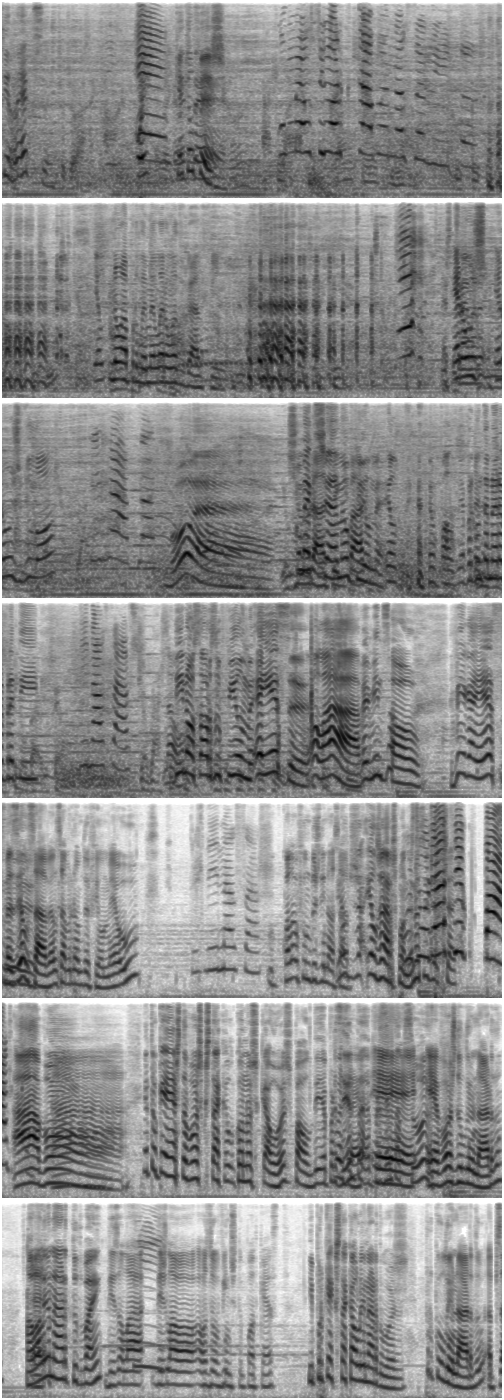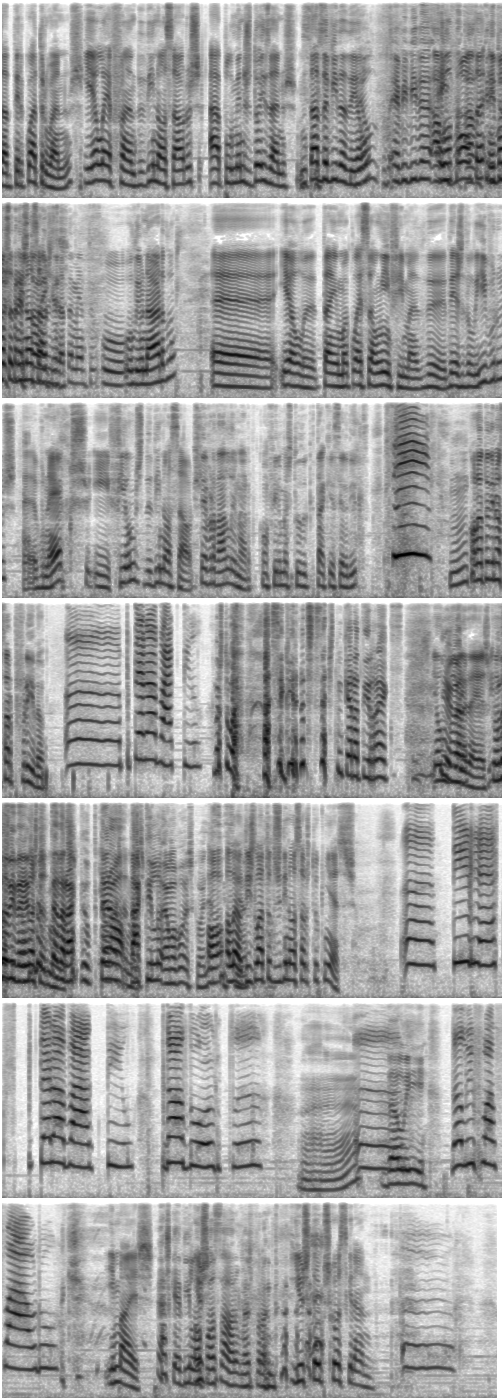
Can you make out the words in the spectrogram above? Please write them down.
T-Rex. O que é que ele fez? Como é o senhor que estava na sanita? Ele, não há problema, ele era um advogado, filho. Eram uns, eram uns veló. Serratas. Boa! Como é que se chama o filme? Ele, o Paulo, a pergunta não era para ti. Dinossauros. Não, Dinossauros o filme, é esse! Olá, bem-vindos ao VHS. mas ele sabe, ele sabe o nome do filme. É o. Os dinossauros. Qual é o filme dos Ele dinossauros? já, ele já respondeu, O não sei se já... Jurassic Park. Ah, bom! Ah. Então quem é esta voz que está co- connosco cá hoje, Paulo? Apresenta, é, apresenta é, a pessoa. É a voz do Leonardo. Olá, é. Leonardo, tudo bem? Diz, olá, diz lá ao- aos ouvintes do podcast. E porquê é que está cá o Leonardo hoje? Porque o Leonardo, apesar de ter 4 anos, ele é fã de dinossauros há pelo menos 2 anos. Metade da vida dele Ele é vivida à em volta, volta, em volta de dinossauros. Exatamente. O, o Leonardo, eh, ele tem uma coleção ínfima de, desde livros, eh, bonecos e filmes de dinossauros. Isto é verdade, Leonardo? Confirmas tudo o que está aqui a ser dito? Sim. Hum, qual é o teu dinossauro preferido? Ah, pterodáctilo. Mas tu há 5 minutos disseste-me que era o T-Rex. Ele mudou de ideias. Ele Mudou de ideias, gosta mas de o pterodáctilo- é uma boa escolha. Sim, ó, Léo, diz lá todos os dinossauros que tu conheces. Ah, T-Rex. Pterodáctilo. Pterodonte. Ah, Dali Dalifossauro. e mais. Acho que é Dilophosauro, mas pronto. E os que têm pescoço grande. ah,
